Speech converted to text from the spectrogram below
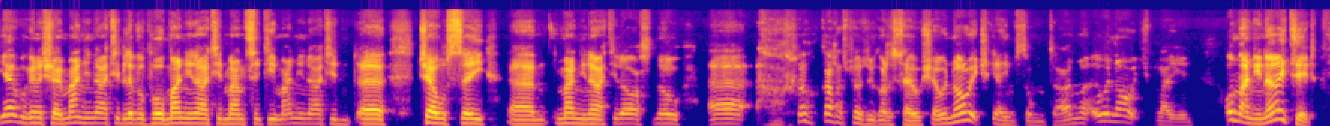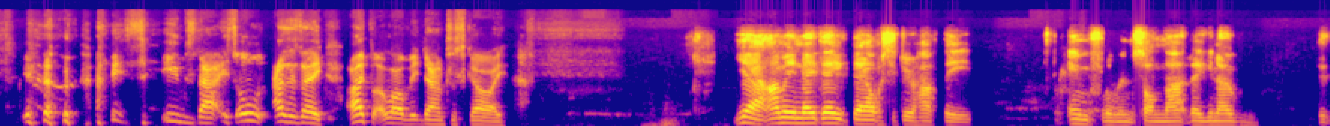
yeah, we're going to show Man United, Liverpool, Man United, Man City, Man United, uh, Chelsea, um, Man United, Arsenal. Uh, oh God, I suppose we've got to show, show a Norwich game sometime. Like, who are Norwich playing? Oh, Man United. You know, it seems that it's all, as I say, I put a lot of it down to Sky. Yeah, I mean, they they, they obviously do have the influence on that. They, you know, the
